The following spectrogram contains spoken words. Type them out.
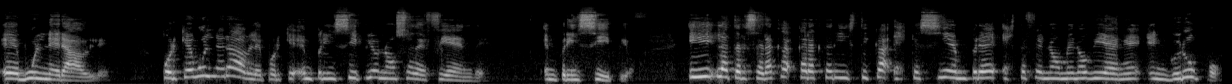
eh, vulnerable. ¿Por qué vulnerable? Porque en principio no se defiende, en principio. Y la tercera característica es que siempre este fenómeno viene en grupo,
